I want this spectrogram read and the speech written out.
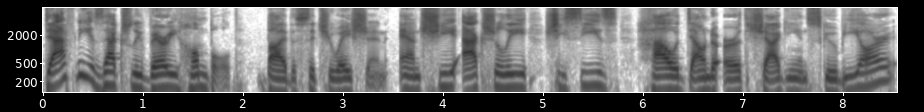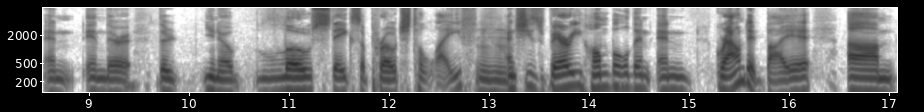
Daphne is actually very humbled by the situation, and she actually she sees how down to earth Shaggy and Scooby are, and in their their you know low stakes approach to life, and she's very humbled and and grounded by it. Um,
